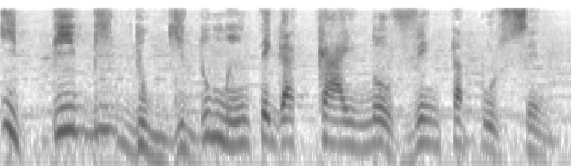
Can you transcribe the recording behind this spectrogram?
e PIB do Guido Mantega cai 90%.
